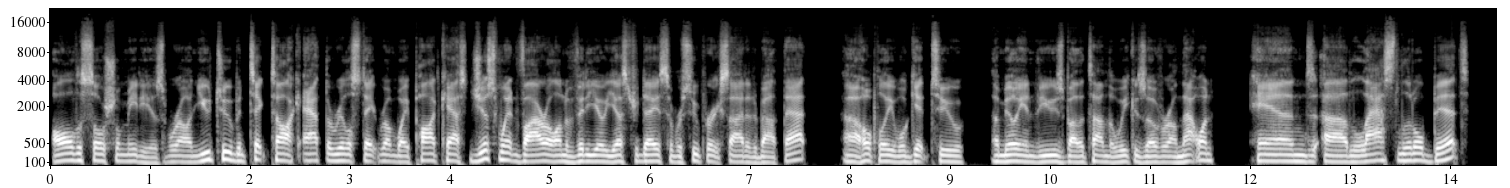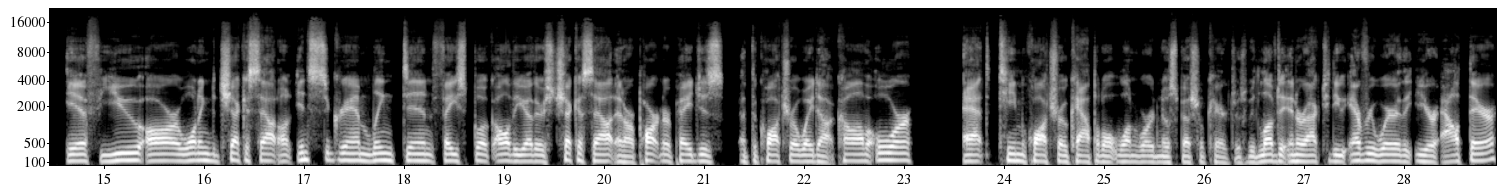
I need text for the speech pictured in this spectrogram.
all the social medias. We're on YouTube and TikTok at the Real Estate Runway Podcast. Just went viral on a video yesterday, so we're super excited about that. Uh, hopefully, we'll get to a million views by the time the week is over on that one. And uh, last little bit, if you are wanting to check us out on Instagram, LinkedIn, Facebook, all the others, check us out at our partner pages at thequattroway.com or at Team Quattro Capital, one word, no special characters. We'd love to interact with you everywhere that you're out there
